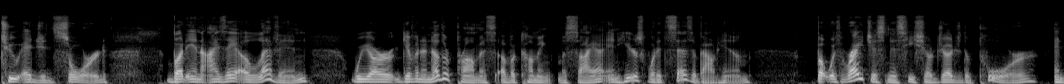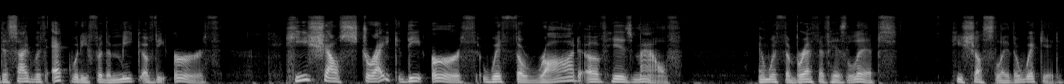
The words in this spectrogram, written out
two edged sword. But in Isaiah 11, we are given another promise of a coming Messiah, and here's what it says about him. But with righteousness he shall judge the poor, and decide with equity for the meek of the earth. He shall strike the earth with the rod of his mouth, and with the breath of his lips he shall slay the wicked.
